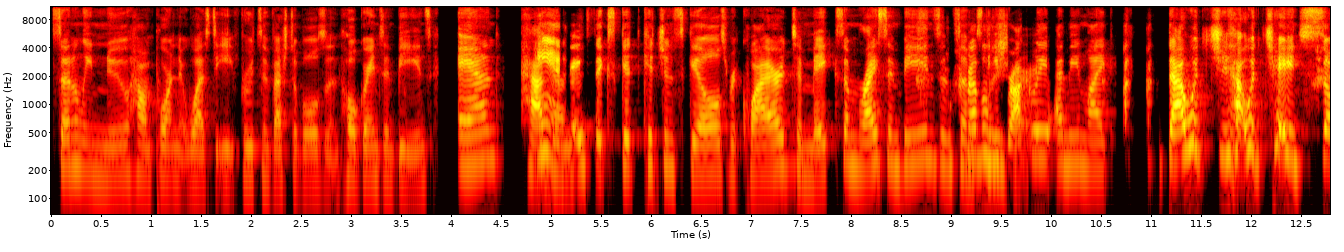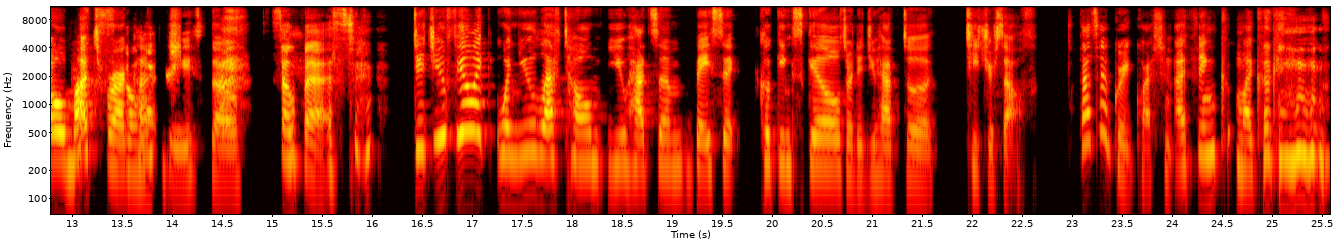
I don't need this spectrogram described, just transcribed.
suddenly knew how important it was to eat fruits and vegetables and whole grains and beans and had the basic ski- kitchen skills required to make some rice and beans and some steamed broccoli? I mean, like that would that would change so much for our So much. country. So So fast. Did you feel like when you left home, you had some basic cooking skills, or did you have to teach yourself? That's a great question. I think my cooking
